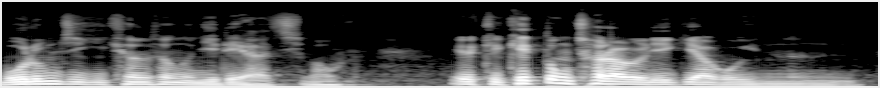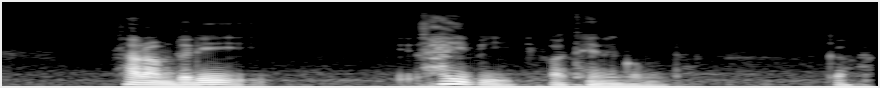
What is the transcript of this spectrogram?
모름지기 견성은 이래야지. 막 이렇게 개똥 철학을 얘기하고 있는 사람들이 사이비가 되는 겁니다. 그러니까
